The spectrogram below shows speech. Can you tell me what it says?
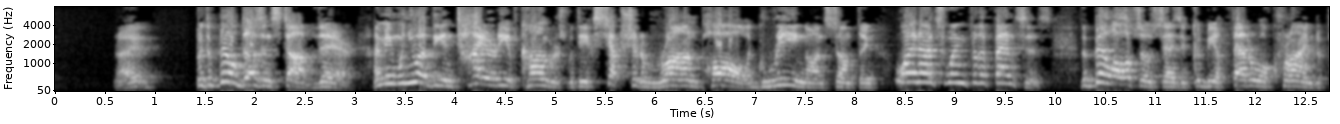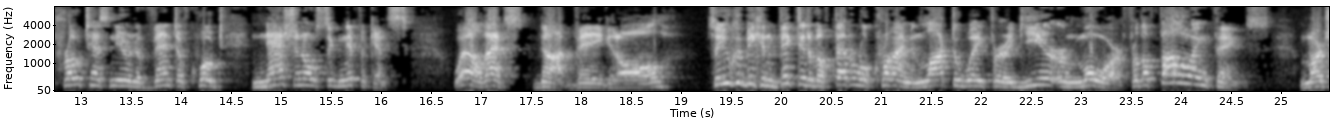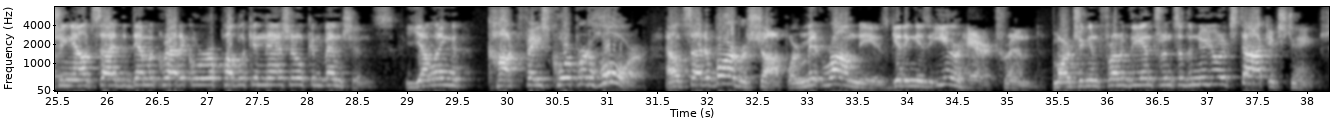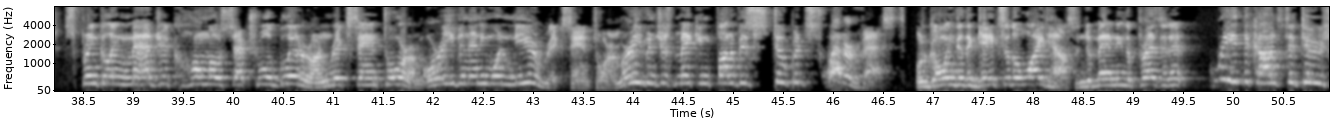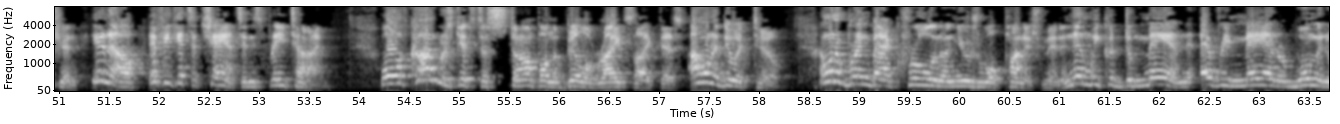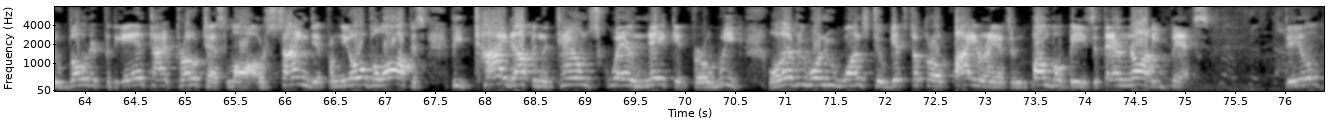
right? But the bill doesn't stop there. I mean, when you have the entirety of Congress, with the exception of Ron Paul, agreeing on something, why not swing for the fences? The bill also says it could be a federal crime to protest near an event of, quote, national significance. Well, that's not vague at all. So you could be convicted of a federal crime and locked away for a year or more for the following things marching outside the Democratic or Republican national conventions, yelling cock-faced corporate whore outside a barber shop where Mitt Romney is getting his ear hair trimmed, marching in front of the entrance of the New York Stock Exchange, sprinkling magic homosexual glitter on Rick Santorum, or even anyone near Rick Santorum, or even just making fun of his stupid sweater vest, or going to the gates of the White House and demanding the president read the Constitution, you know, if he gets a chance in his free time. Well, if Congress gets to stomp on the Bill of Rights like this, I want to do it too. I want to bring back cruel and unusual punishment, and then we could demand that every man or woman who voted for the anti-protest law or signed it from the Oval Office be tied up in the town square naked for a week, while everyone who wants to gets to throw fire ants and bumblebees at their naughty bits. Deal?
